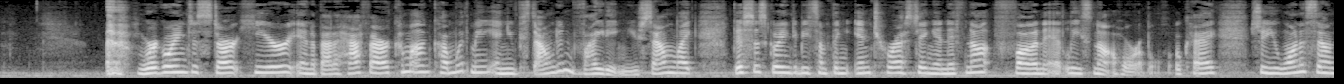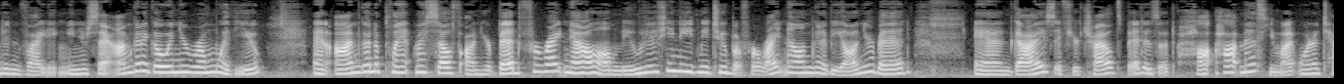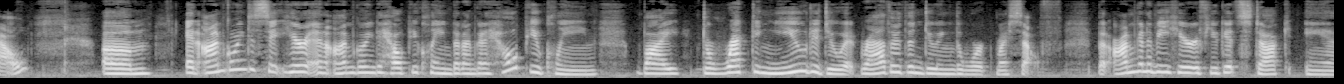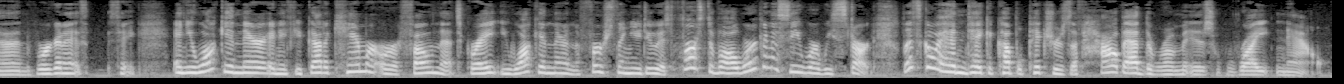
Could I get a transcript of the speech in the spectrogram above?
we're going to start here in about a half hour. Come on, come with me. And you sound inviting. You sound like this is going to be something interesting and if not fun, at least not horrible. Okay? So you want to sound inviting. And you say, I'm going to go in your room with you and I'm going to plant myself on your bed for right now. I'll move if you need me to, but for right now, I'm going to be on your bed. And guys, if your child's bed is a hot, hot mess, you might want a towel. Um, and I'm going to sit here and I'm going to help you clean, but I'm going to help you clean by directing you to do it rather than doing the work myself but I'm going to be here if you get stuck and we're going to see. And you walk in there and if you've got a camera or a phone, that's great. You walk in there and the first thing you do is, first of all, we're going to see where we start. Let's go ahead and take a couple pictures of how bad the room is right now.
